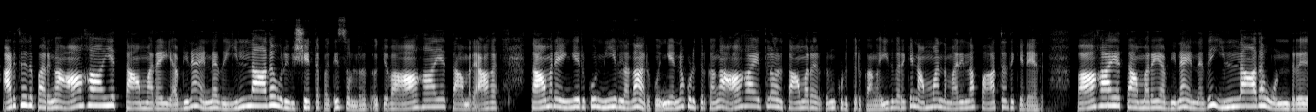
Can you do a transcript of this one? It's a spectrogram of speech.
அடுத்தது பாருங்க, "ஆகாய தாமரை" அப்படின்னா என்னது? இல்லாத ஒரு விஷயத்தை பத்தி சொல்றது. ஓகேவா? ஆகாய தாமரை. ஆக தாமரை எங்கே இருக்கும்? நீர்ல தான் இருக்கும். இங்க என்ன குடுத்திருக்காங்க? ஆகாயத்துல ஒரு தாமரை இருக்குன்னு இது வரைக்கும் நம்ம அந்த மாதிரிலாம் பார்த்தது கிடையாது. ஆகாய தாமரை அப்படின்னா என்னது? இல்லாத ஒன்று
